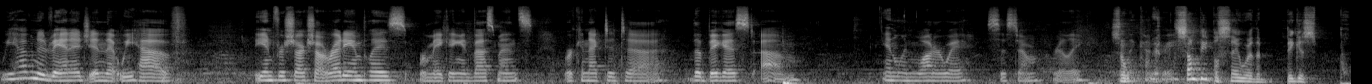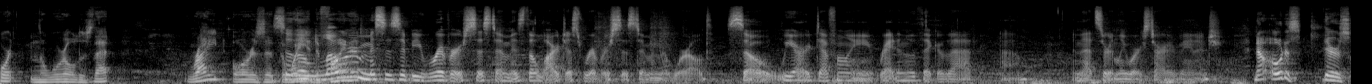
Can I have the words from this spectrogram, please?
we have an advantage in that we have the infrastructure already in place. We're making investments. We're connected to the biggest um, inland waterway system, really, so in the country. Some people say we're the biggest port in the world. Is that right, or is it the so way you define it? So the lower Mississippi River system is the largest river system in the world. So we are definitely right in the thick of that, um, and that certainly works to our advantage. Now, Otis, there's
